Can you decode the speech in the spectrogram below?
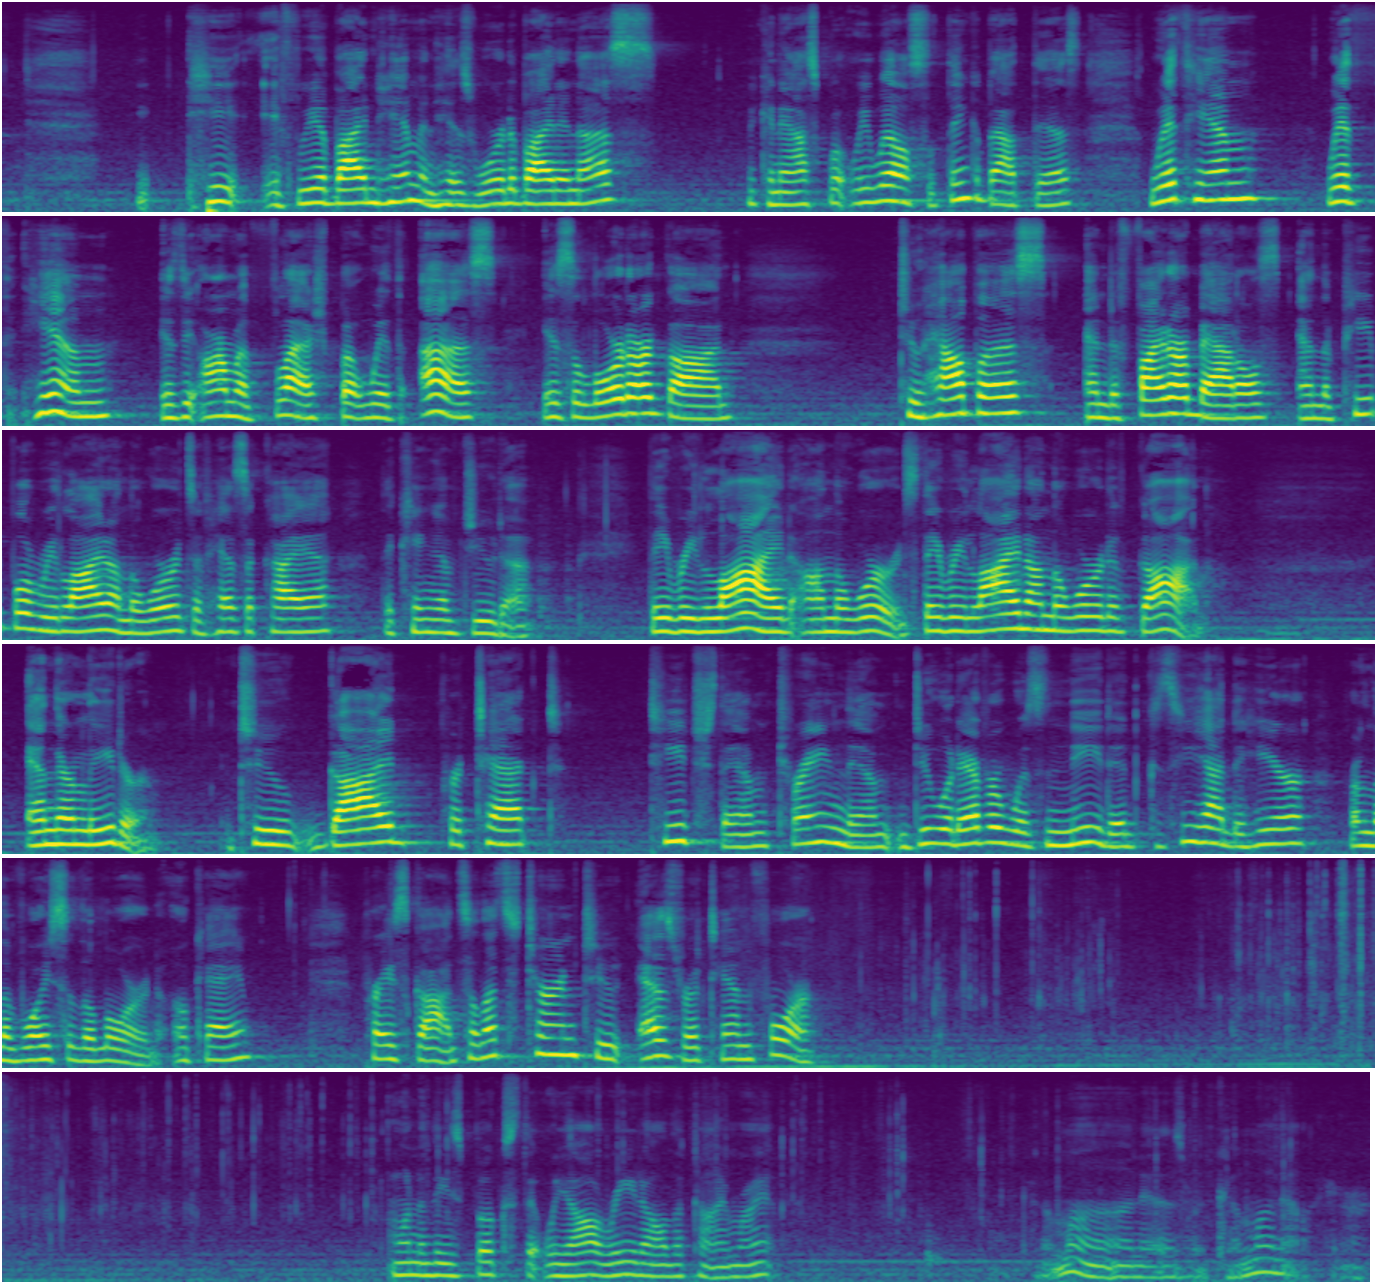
He, if we abide in Him and His Word abide in us, we can ask what we will. So think about this. With Him, with Him is the arm of flesh, but with us is the Lord our God to help us and to fight our battles. And the people relied on the words of Hezekiah, the king of Judah. They relied on the words, they relied on the word of God and their leader to guide, protect, teach them, train them, do whatever was needed because he had to hear from the voice of the Lord, okay? Praise God. So let's turn to Ezra 10:4. One of these books that we all read all the time, right? Come on, Ezra, come on out here.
